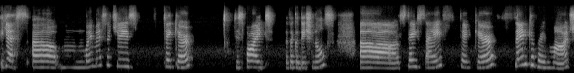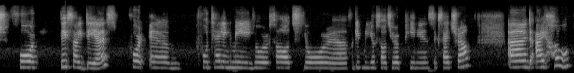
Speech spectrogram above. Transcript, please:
yes uh my message is take care despite the conditionals uh stay safe take care thank you very much for these ideas for um for telling me your thoughts your uh, for giving me your thoughts your opinions etc and i hope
